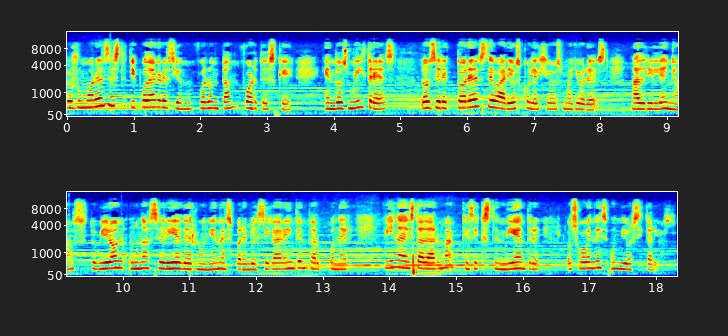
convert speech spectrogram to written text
Los rumores de este tipo de agresión fueron tan fuertes que, en 2003, los directores de varios colegios mayores madrileños tuvieron una serie de reuniones para investigar e intentar poner fin a esta alarma que se extendía entre los jóvenes universitarios.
